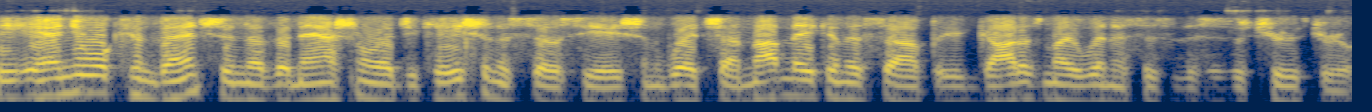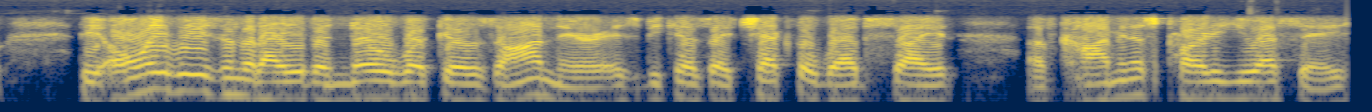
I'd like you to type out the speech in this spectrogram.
the annual convention of the National Education Association, which I'm not making this up. God is my witness. This, this is the truth, Drew. The only reason that I even know what goes on there is because I check the website of Communist Party USA,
